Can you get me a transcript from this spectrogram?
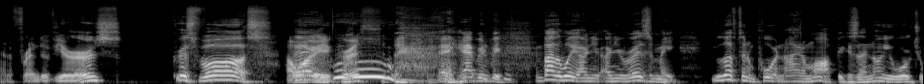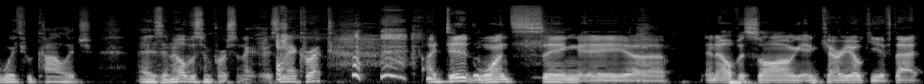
and a friend of yours. Chris Voss. How Hey, are you. Chris? hey, happy to be. And by the way, on your on your resume, you left an important item off because I know you worked your way through college as an Elvis impersonator. Isn't that correct? I did once sing a uh, an Elvis song in karaoke. If that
